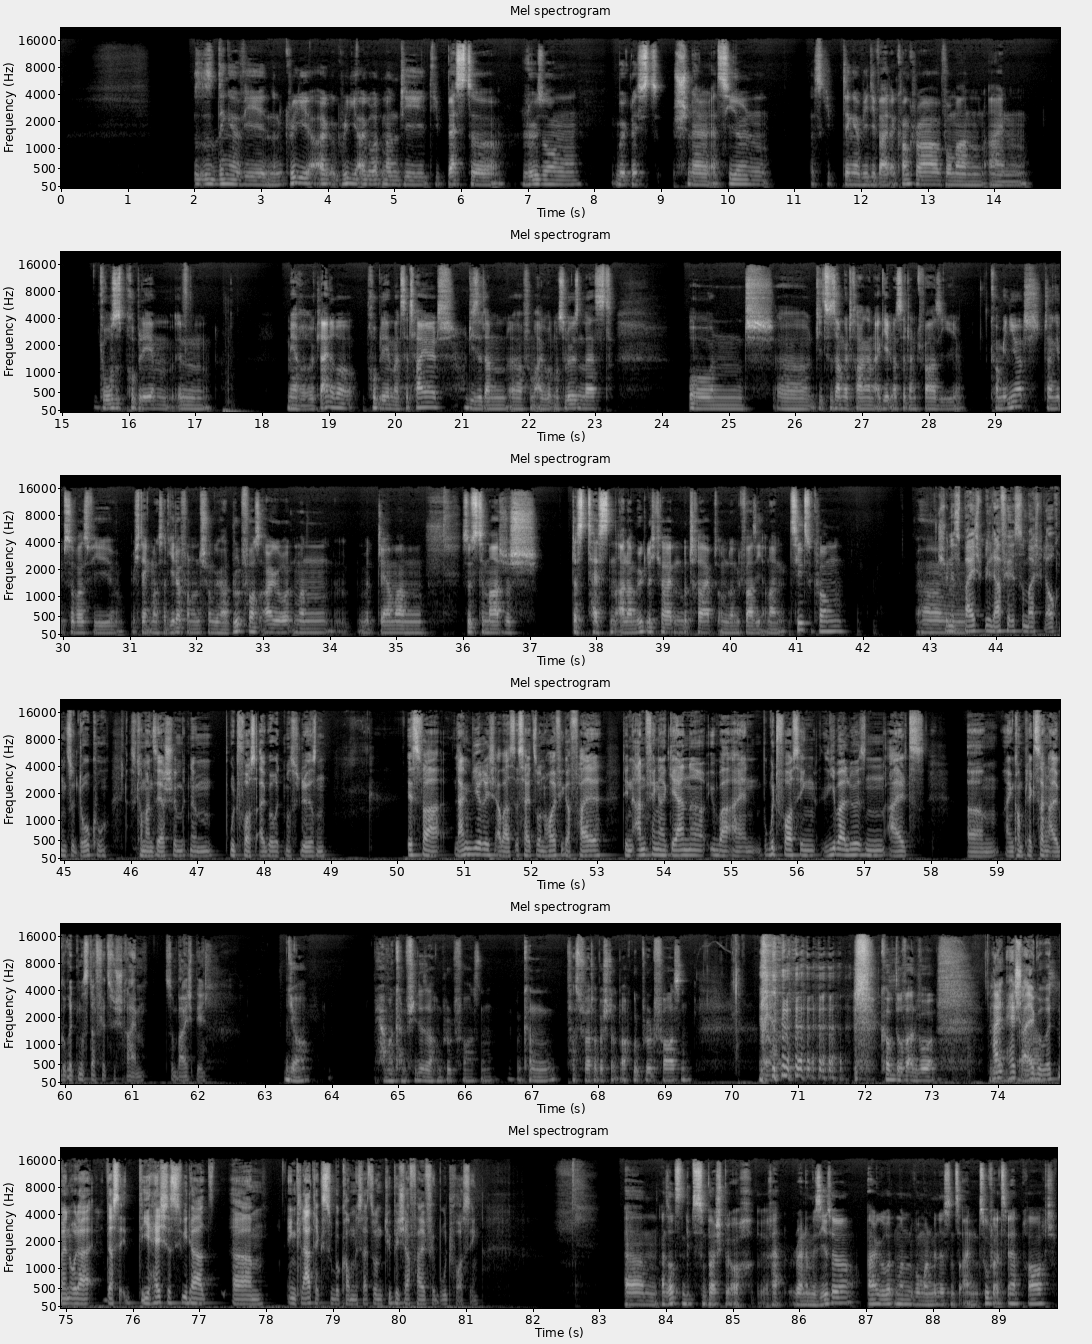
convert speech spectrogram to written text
Dinge wie einen Greedy-Algorithmen, die die beste Lösung möglichst schnell erzielen. Es gibt Dinge wie Divide and Conquer, wo man ein großes Problem in mehrere kleinere Probleme zerteilt und diese dann äh, vom Algorithmus lösen lässt und äh, die zusammengetragenen Ergebnisse dann quasi kombiniert. Dann gibt es sowas wie, ich denke mal, das hat jeder von uns schon gehört, Brute Force-Algorithmen, mit der man systematisch das Testen aller Möglichkeiten betreibt, um dann quasi an ein Ziel zu kommen. Ähm, Schönes Beispiel dafür ist zum Beispiel auch ein Sudoku. Das kann man sehr schön mit einem Brute Force-Algorithmus lösen. Ist zwar langwierig, aber es ist halt so ein häufiger Fall, den Anfänger gerne über ein Brute Forcing lieber lösen, als ähm, einen komplexeren Algorithmus dafür zu schreiben, zum Beispiel. Ja. Ja, man kann viele Sachen brute forcen. Man kann Passwörter bestimmt auch gut brute forcen. Ja. Kommt drauf an, wo. Hash-Algorithmen oder dass die Hashes wieder ähm, in Klartext zu bekommen, ist halt so ein typischer Fall für Brute Forcing. Ähm, ansonsten gibt es zum Beispiel auch ra randomisierte Algorithmen, wo man mindestens einen Zufallswert braucht.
